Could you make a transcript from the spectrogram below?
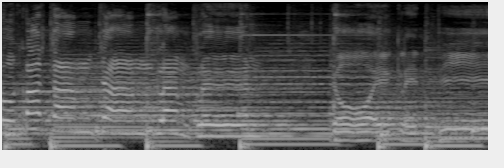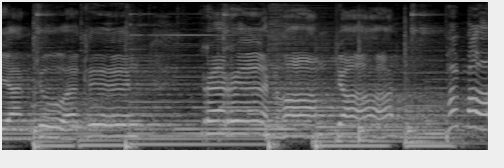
ำสุดรักกรรมจำกล้ำกลืน โดยกลิ่นเพียงชั่วคืน ระเรื่นหอมจอดพระมอ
